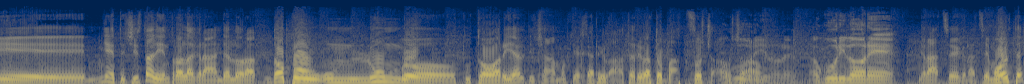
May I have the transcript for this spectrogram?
e niente, ci sta dentro alla grande. Allora, dopo un lungo tutorial, diciamo, chi è che è arrivato? È arrivato Bazzo, ciao ciao. Auguri Lore. Auguri Lore. Grazie, grazie molte.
